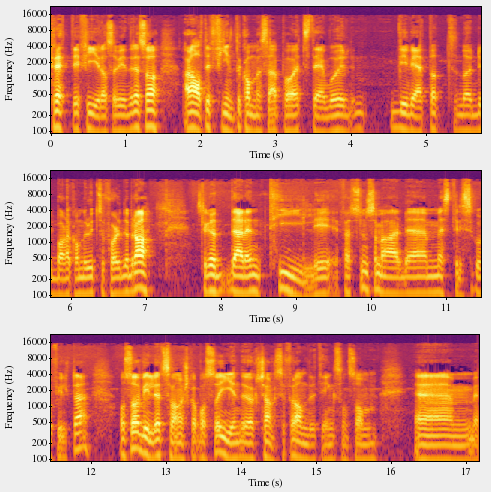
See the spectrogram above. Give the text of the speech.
34 osv., så, videre, så er det alltid fint å komme seg på et sted hvor vi vet at når de barna kommer ut, så får de det bra. Slik at Det er den tidlige fødselen som er det mest risikofylte. Og så vil et svangerskap også gi en økt sjanse for andre ting, sånn som eh,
